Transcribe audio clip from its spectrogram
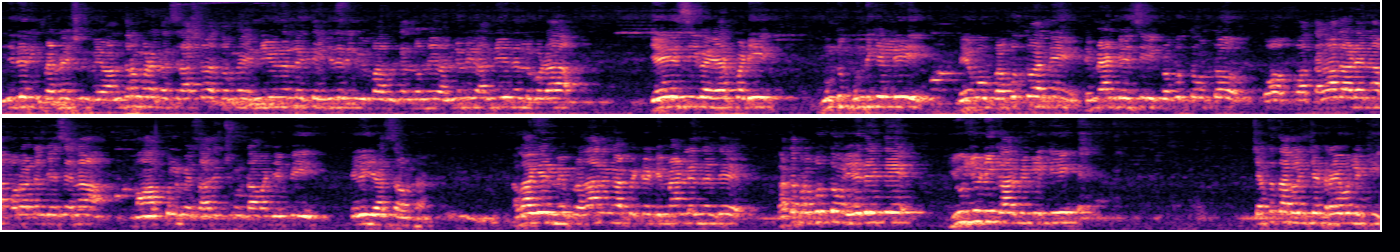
ఇంజనీరింగ్ ఫెడరేషన్ మేము అందరం కూడా కలిసి రాష్ట్ర వ్యాప్తంగా ఎన్ని యూనియన్లు అయితే ఇంజనీరింగ్ విభాగం కింద ఉన్నాయో అన్ని అన్ని యూనియన్లు కూడా జేఏసీగా ఏర్పడి ముందు ముందుకెళ్ళి మేము ప్రభుత్వాన్ని డిమాండ్ చేసి ప్రభుత్వంతో తగాదాడైనా పోరాటం చేసైనా మా హక్కులు మేము సాధించుకుంటామని చెప్పి తెలియజేస్తూ ఉంటాను అలాగే మేము ప్రధానంగా పెట్టే డిమాండ్లు ఏంటంటే గత ప్రభుత్వం ఏదైతే యూజీడీ కార్మికులకి చెత్త తరలించే డ్రైవర్లకి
